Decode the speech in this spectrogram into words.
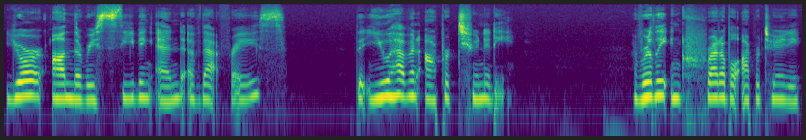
you're on the receiving end of that phrase, that you have an opportunity, a really incredible opportunity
